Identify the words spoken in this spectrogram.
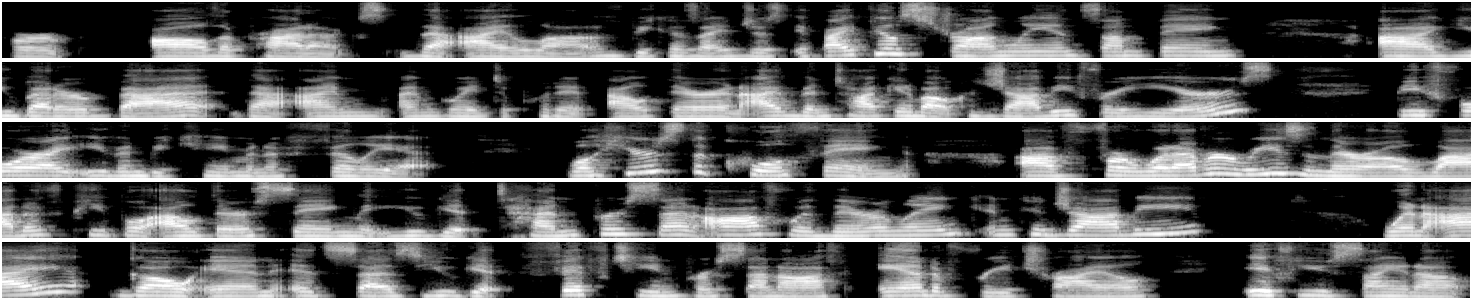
for all the products that I love because I just, if I feel strongly in something, uh, you better bet that I'm I'm going to put it out there. And I've been talking about Kajabi for years before I even became an affiliate. Well, here's the cool thing. Uh, for whatever reason, there are a lot of people out there saying that you get 10% off with their link in Kajabi. When I go in, it says you get 15% off and a free trial if you sign up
